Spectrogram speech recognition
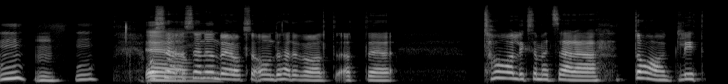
Mm, Mm. mm. Och sen, sen Ehm, undrar jag också om du hade valt att eh, ta liksom ett så här eh, dagligt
